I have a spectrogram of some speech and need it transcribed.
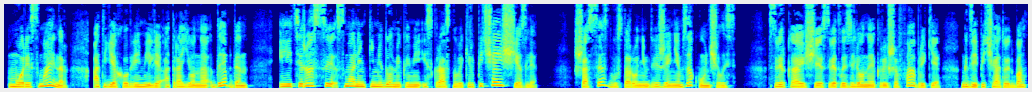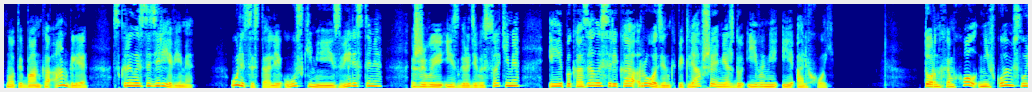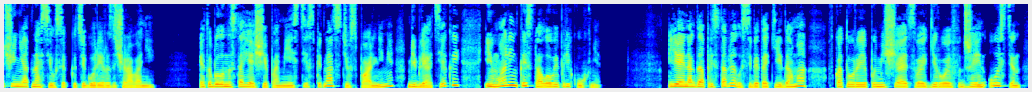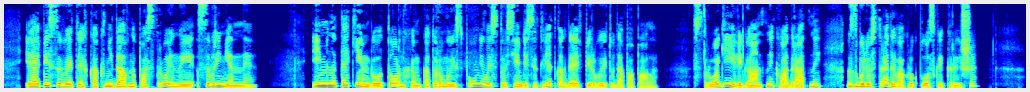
Морис Майнер отъехал две мили от района Дебден, и террасы с маленькими домиками из красного кирпича исчезли. Шоссе с двусторонним движением закончилось. Сверкающая светло-зеленая крыша фабрики, где печатают банкноты Банка Англии, скрылась за деревьями. Улицы стали узкими и извилистыми, живые изгороди высокими, и показалась река Родинг, петлявшая между ивами и ольхой. Торнхэм-Холл ни в коем случае не относился к категории разочарований. Это было настоящее поместье с 15 спальнями, библиотекой и маленькой столовой при кухне. Я иногда представляла себе такие дома, в которые помещает своих героев Джейн Остин и описывает их как недавно построенные, современные. Именно таким был Торнхэм, которому исполнилось 170 лет, когда я впервые туда попала. Строгий, элегантный, квадратный, с балюстрадой вокруг плоской крыши,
